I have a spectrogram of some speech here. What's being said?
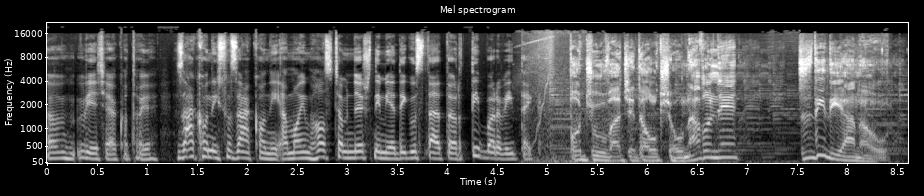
Ehm, Viete, ako to je. Zákony sú zákony a môjim hostom dnešným je degustátor Tibor Vítek. Počúvate Talk na vlne s Didianou.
